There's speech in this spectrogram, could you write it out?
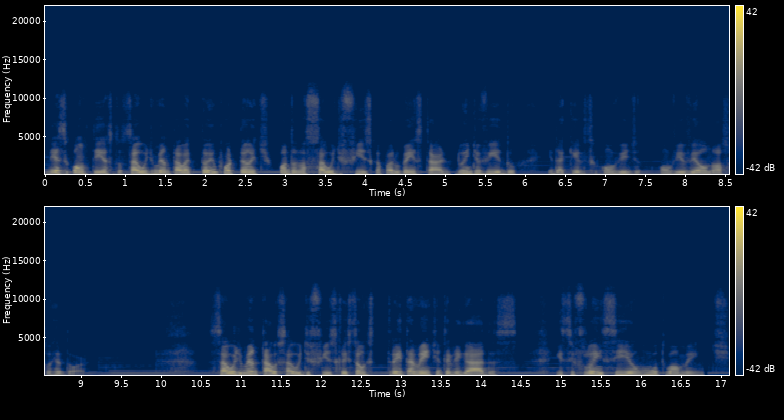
Nesse contexto, saúde mental é tão importante quanto a nossa saúde física para o bem-estar do indivíduo e daqueles que convivem, ao nosso redor. Saúde mental e saúde física estão estreitamente interligadas e se influenciam mutuamente.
